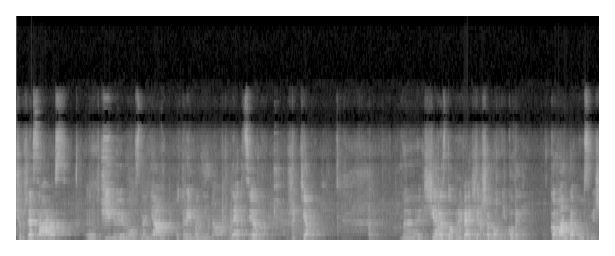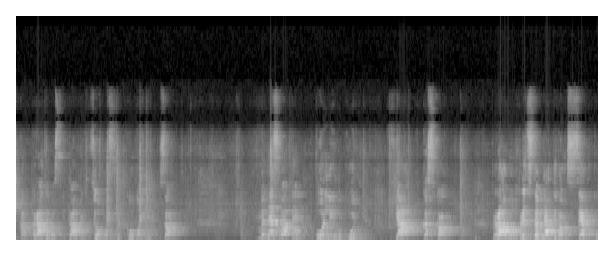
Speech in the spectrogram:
що вже зараз е, втілюємо знання, отримані на лекціях життя. Е, Ще раз добрий вечір, шановні колеги. Команда Усмішка рада вас вітати в цьому святковому залі. Мене звати Оллі Лукольні. Я Каскар. Право представляти вам сценку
